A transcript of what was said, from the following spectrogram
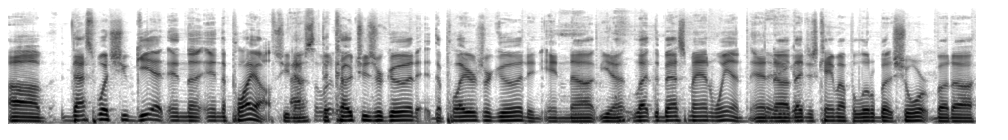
uh, that's what you get in the in the playoffs. You know, Absolutely. the coaches are good, the players are good, and, and uh, you know, let the best man win. And uh, they just came up a little bit short, but.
